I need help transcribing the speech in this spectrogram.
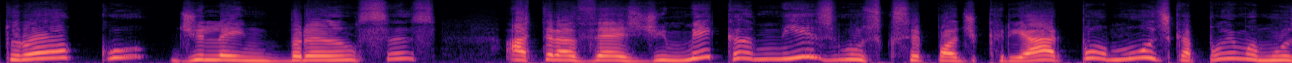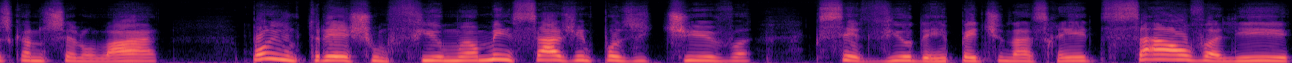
troco de lembranças através de mecanismos que você pode criar. Pô, música, põe uma música no celular, põe um trecho, um filme, uma mensagem positiva que você viu de repente nas redes, salva ali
